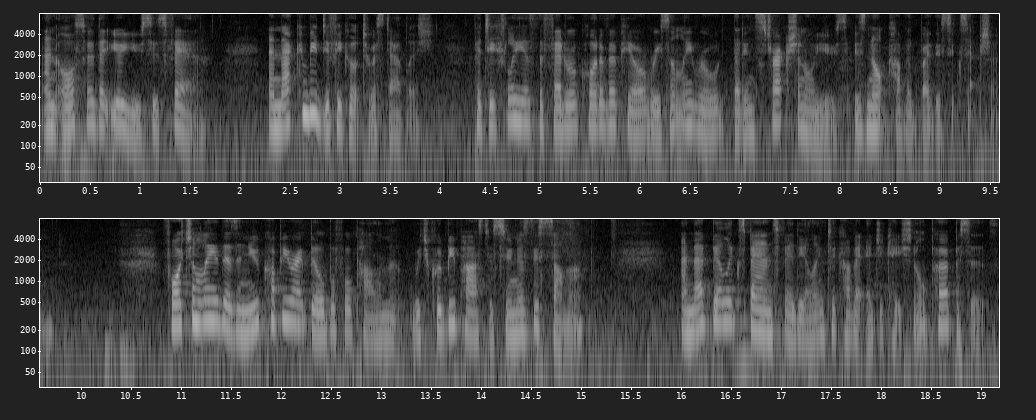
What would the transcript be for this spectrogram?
and also that your use is fair. And that can be difficult to establish, particularly as the Federal Court of Appeal recently ruled that instructional use is not covered by this exception. Fortunately, there's a new copyright bill before Parliament, which could be passed as soon as this summer, and that bill expands fair dealing to cover educational purposes.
